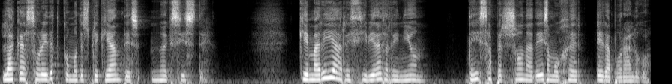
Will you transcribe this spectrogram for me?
La casualidad, como te expliqué antes, no existe que María recibiera el riñón de esa persona, de esa mujer, era por algo.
